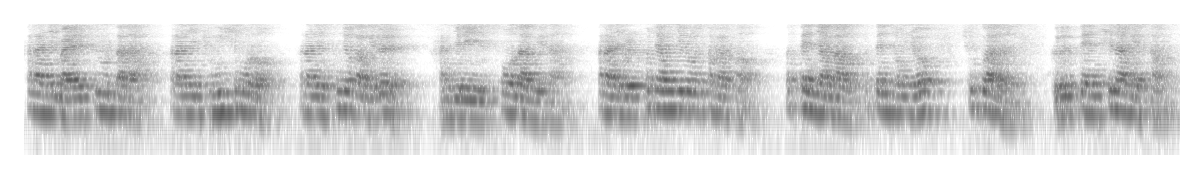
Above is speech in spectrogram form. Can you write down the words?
하나님 말씀을 따라 하나님 중심으로 하나님 순종하기를 간절히 소원합니다. 하나님을 포장지로 삼아서 헛된 야망, 헛된 종력 추구하는 그릇된 신앙의 삶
